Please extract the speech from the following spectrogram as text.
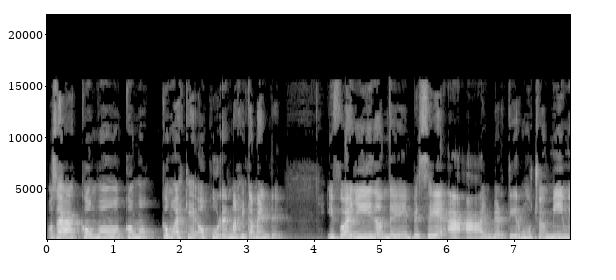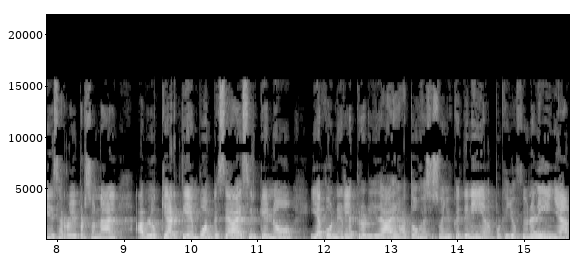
O sea, ¿cómo, cómo, cómo es que ocurren mágicamente? Y fue allí donde empecé a, invertir mucho en mí, mi desarrollo personal, a bloquear tiempo, a empezar a decir que no y a ponerle prioridades a todos esos sueños que tenía. Porque yo fui una niña,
